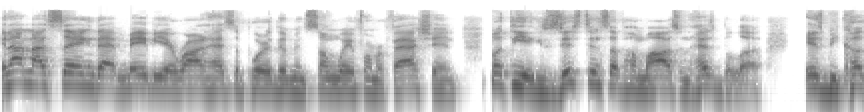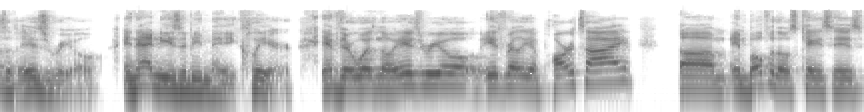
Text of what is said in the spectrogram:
and I'm not saying that maybe Iran has supported them in some way, form, or fashion, but the existence of Hamas and Hezbollah is because of Israel, and that needs to be made clear. If there was no Israel, Israeli apartheid, um, in both of those cases,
